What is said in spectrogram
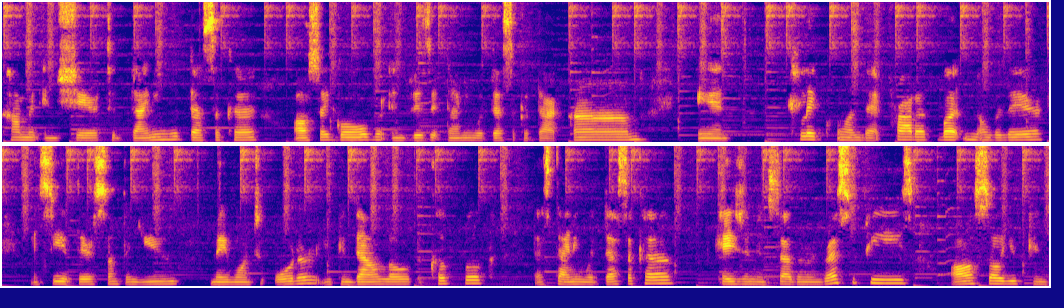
comment, and share to Dining with Dessica. Also, go over and visit diningwithdessica.com and click on that product button over there and see if there's something you may want to order. You can download the cookbook that's Dining with Dessica, Cajun and Southern recipes. Also, you can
